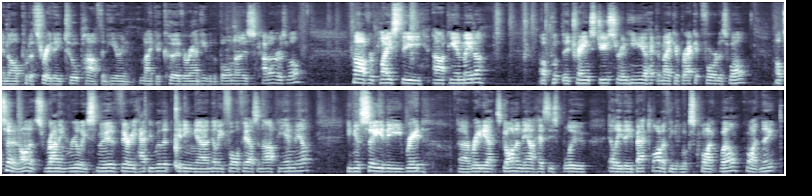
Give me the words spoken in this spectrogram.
and I'll put a 3D toolpath in here and make a curve around here with a ball nose cutter as well. I've replaced the RPM meter. I'll put the transducer in here. I had to make a bracket for it as well. I'll turn it on. It's running really smooth. Very happy with it. Getting uh, nearly 4,000 RPM now. You can see the red uh, readout's gone and now has this blue LED backlight. I think it looks quite well, quite neat.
